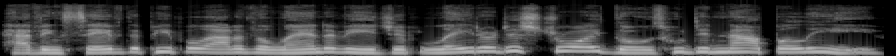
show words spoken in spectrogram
having saved the people out of the land of Egypt, later destroyed those who did not believe.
